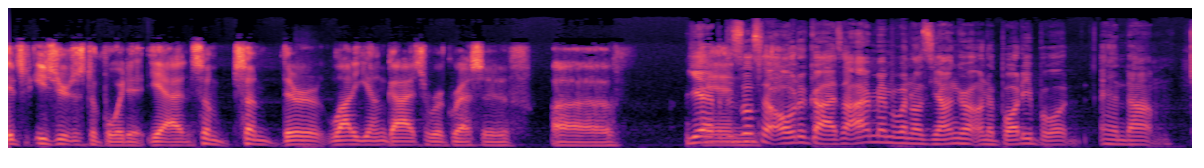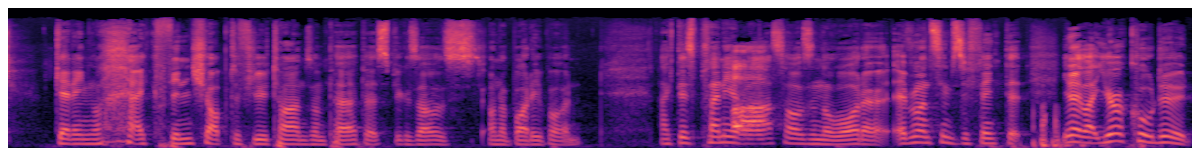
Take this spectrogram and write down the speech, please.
it's easier just to avoid it yeah and some some there are a lot of young guys who are aggressive uh, yeah but there's also older guys i remember when i was younger on a bodyboard and um, getting like fin chopped a few times on purpose because i was on a bodyboard like, there's plenty of uh, assholes in the water. Everyone seems to think that, you know, like you're a cool dude.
